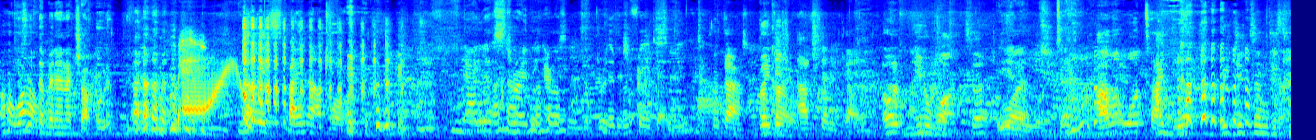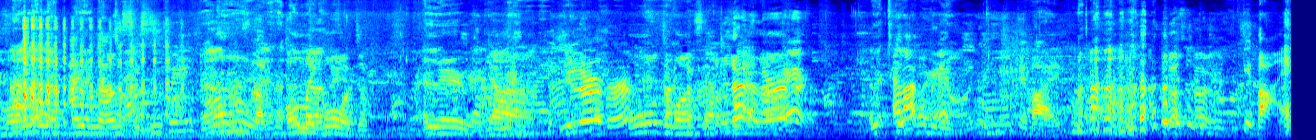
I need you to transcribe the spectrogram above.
oh Is wow. it the banana chocolate? no, it's pineapple. Yeah, let's try the accent, the The British buffet that we have. Okay, British Okay. accent guys. Oh, you know what? What? I want water. I watched Bridgerton this morning and I announced season three. Ah, like, oh my god. Hilarious. Yeah. You love her? All the ones that. Let's love home now. Okay, bye. Okay, bye.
